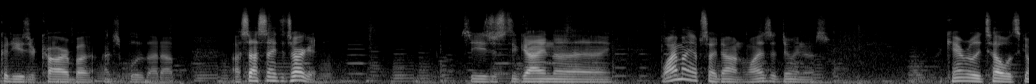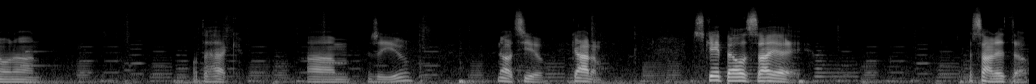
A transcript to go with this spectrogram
could use your car, but I just blew that up. Assassinate the target. So he's just the guy in the... Why am I upside down? Why is it doing this? I can't really tell what's going on. What the heck? Um, is it you? No, it's you. Got him. Escape LSIA. That's not it, though.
